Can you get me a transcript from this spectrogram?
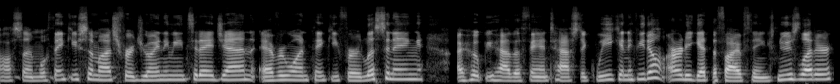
Awesome. Well, thank you so much for joining me today, Jen. Everyone, thank you for listening. I hope you have a fantastic week. And if you don't already get the Five Things newsletter,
